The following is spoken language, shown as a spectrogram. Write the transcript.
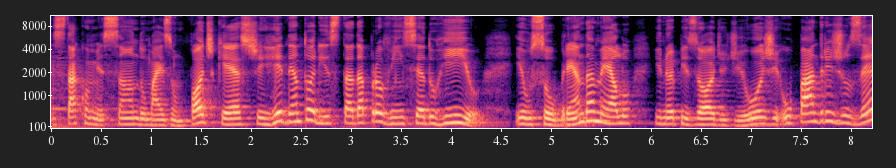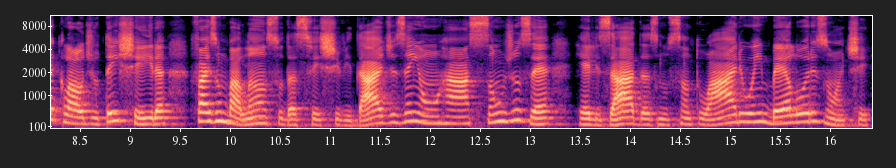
está começando mais um podcast redentorista da província do Rio. Eu sou Brenda Mello e no episódio de hoje o padre José Cláudio Teixeira faz um balanço das festividades em honra a São José realizadas no santuário em Belo Horizonte.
